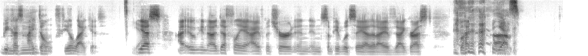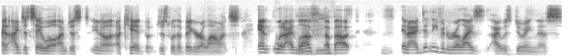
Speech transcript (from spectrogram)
because mm-hmm. I don't feel like it. Yeah. Yes, I you know definitely I've matured, and, and some people would say that I've digressed, but um, yes. And I just say, well, I'm just you know a kid, but just with a bigger allowance. And what I love mm-hmm. about, and I didn't even realize I was doing this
